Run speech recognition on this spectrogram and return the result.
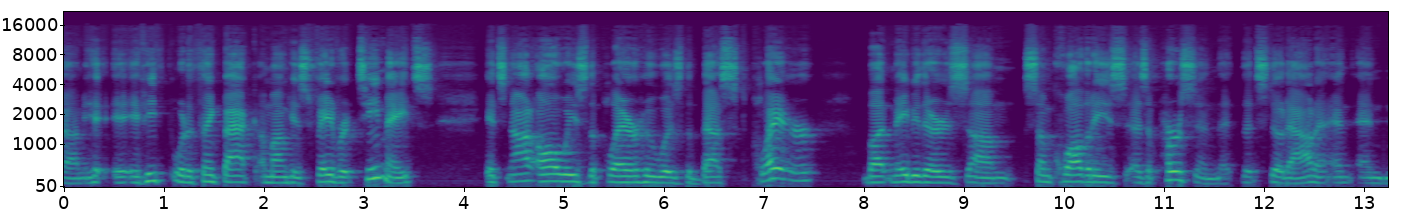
um, if he were to think back among his favorite teammates, it's not always the player who was the best player, but maybe there's um, some qualities as a person that, that stood out. And, and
